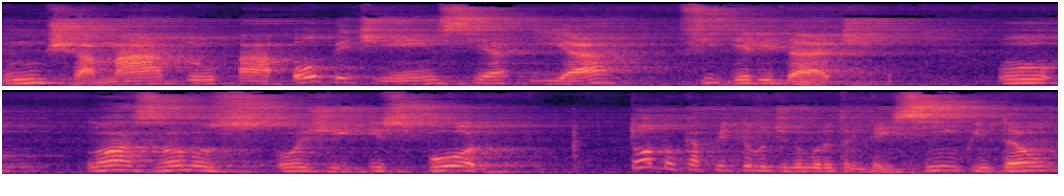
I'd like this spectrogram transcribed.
Um chamado à obediência e à fidelidade. O, nós vamos hoje expor todo o capítulo de número 35, então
